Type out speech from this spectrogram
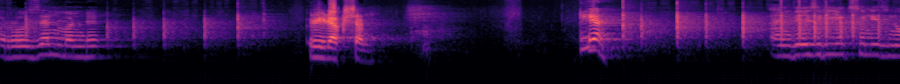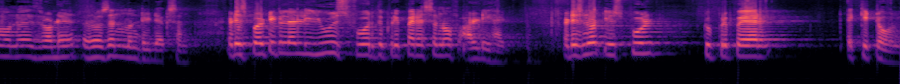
Rosenmund reduction. Clear? And this reaction is known as Rosenmund reduction. It is particularly used for the preparation of aldehyde. It is not useful to prepare a ketone.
